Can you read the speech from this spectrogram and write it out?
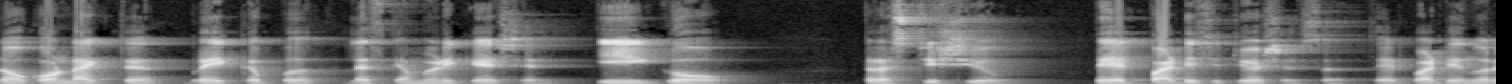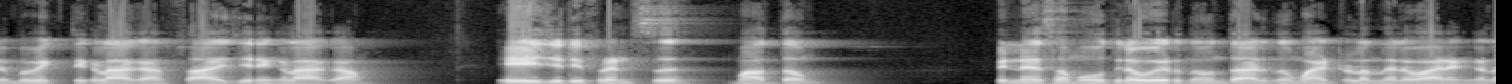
no contact breakup less communication ego trust issue third party situations third party എന്ന് പറയുമ്പോൾ വ്യക്തികളാകാം സാഹചര്യങ്ങളാകാം. ഏജ് ഡിഫറൻസ് മതം പിന്നെ സമൂഹത്തിലെ ഉയർന്നതും താഴ്ന്നതുമായിട്ടുള്ള നിലവാരങ്ങൾ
